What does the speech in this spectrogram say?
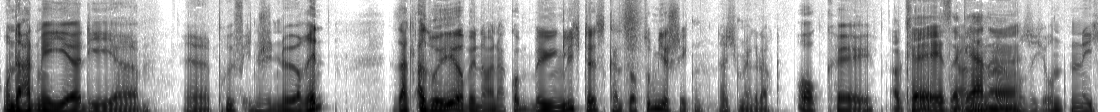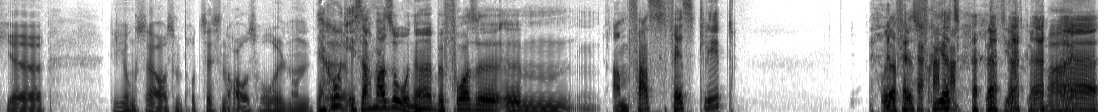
Und da hat mir hier die äh, äh, Prüfingenieurin gesagt, also hier, wenn einer kommt wegen Lichttest, kannst du doch zu mir schicken. Da habe ich mir gedacht, okay. Okay, sehr Dann, Äh, gerne. muss ich unten nicht äh, die Jungs da aus den Prozessen rausholen und Ja gut, äh, ich sag mal so, ne, bevor sie ähm, am Fass festklebt oder festfriert, das ist jetzt gemein.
